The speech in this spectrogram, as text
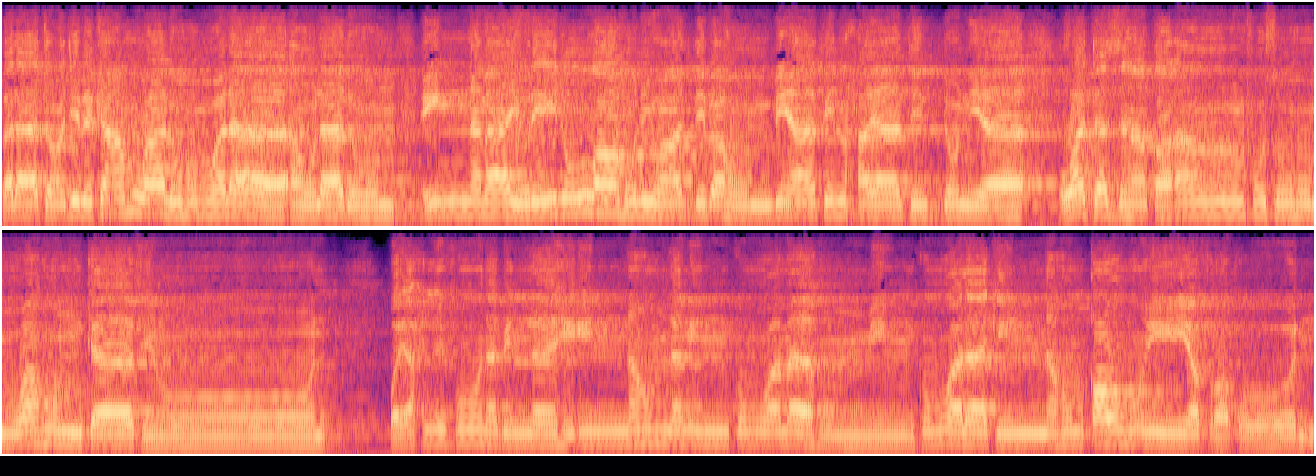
فلا تعجبك أموالهم ولا أولادهم. إنما يريد الله ليعذبهم بها في الحياة الدنيا وتزهق أنفسهم وهم كافرون. ويحلفون بالله إنهم لمنكم وما هم منكم ولكنهم قوم يفرقون.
